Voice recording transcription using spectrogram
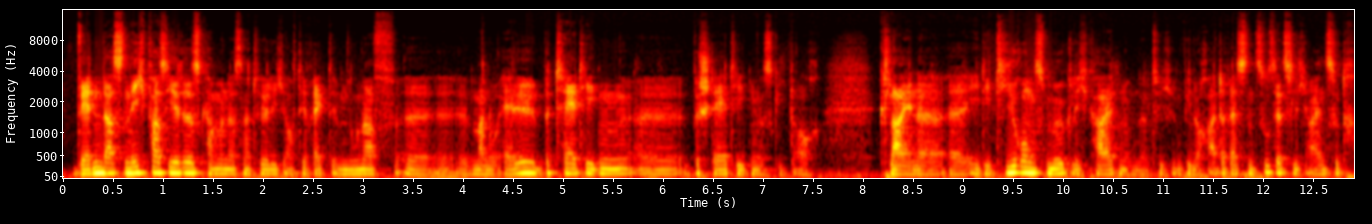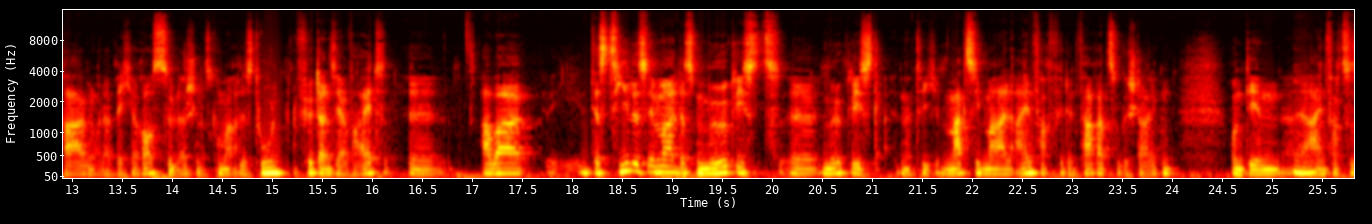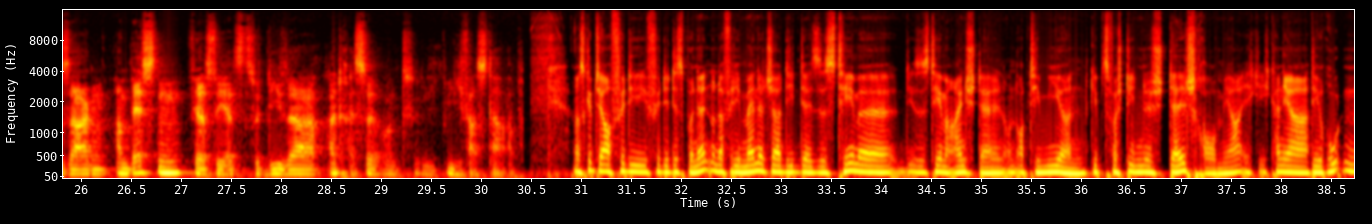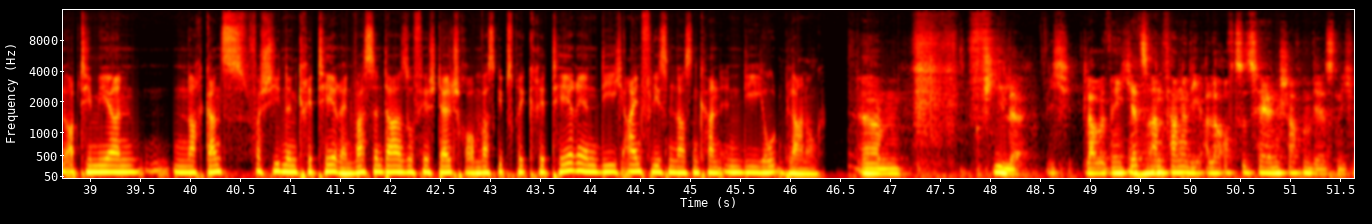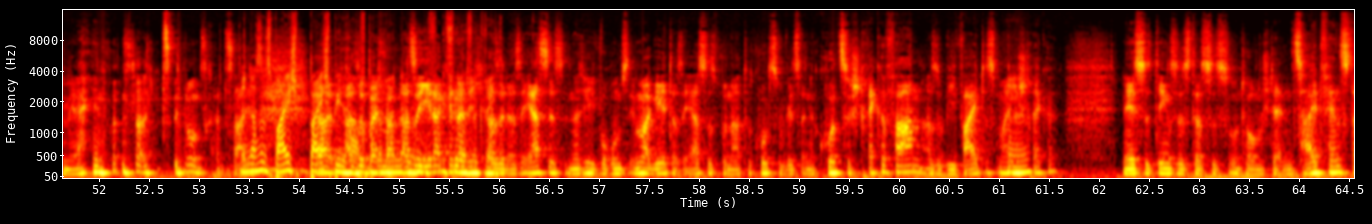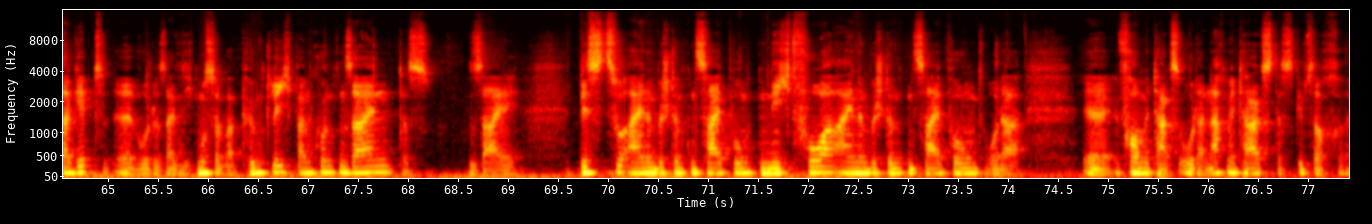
Wenn das nicht passiert ist, kann man das natürlich auch direkt im NUNAV manuell betätigen, bestätigen. Es gibt auch kleine äh, Editierungsmöglichkeiten, um natürlich irgendwie noch Adressen zusätzlich einzutragen oder welche rauszulöschen. Das kann man alles tun. Führt dann sehr weit. Äh, Aber das Ziel ist immer, das möglichst, äh, möglichst natürlich maximal einfach für den Fahrer zu gestalten und denen äh, einfach zu sagen, am besten fährst du jetzt zu dieser Adresse und lieferst da ab. Es gibt ja auch für die, für die Disponenten oder für die Manager, die die Systeme, die Systeme einstellen und optimieren, gibt es verschiedene Stellschrauben. Ja? Ich, ich kann ja die Routen optimieren nach ganz verschiedenen Kriterien. Was sind da so für Stellschrauben? Was gibt es für Kriterien, die ich einfließen lassen kann in die Routenplanung? Ähm, viele. Ich glaube, wenn ich jetzt mhm. anfange, die alle aufzuzählen, schaffen wir es nicht mehr in, unserer, in unserer Zeit. Dann lass uns Beisp Beispiel also, Beispiel, also jeder kennt natürlich, also das erste ist natürlich, worum es immer geht. Das erste ist, wonach du guckst, du willst eine kurze Strecke fahren, also wie weit ist meine mhm. Strecke. Nächstes Ding ist, dass es unter Umständen Zeitfenster gibt, äh, wo du sagst, ich muss aber pünktlich beim Kunden sein. Das sei bis zu einem bestimmten Zeitpunkt, nicht vor einem bestimmten Zeitpunkt oder äh, vormittags oder nachmittags. Das gibt es auch äh,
